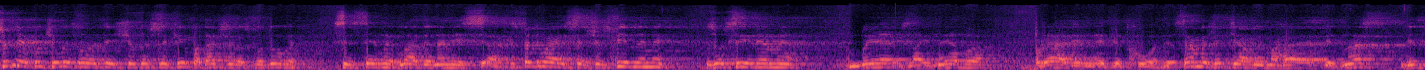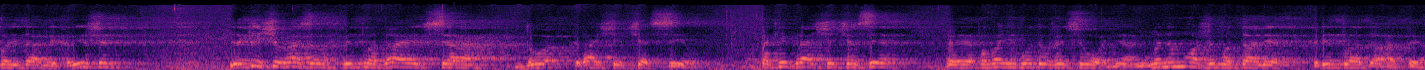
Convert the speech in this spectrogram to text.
Сьогодні я хочу висловити щодо шляхів подальшої розбудови системи влади на місцях. І сподіваюся, що спільними зусиллями ми знайдемо правильні підходи. Саме життя вимагає від нас відповідальних рішень, які щоразу відкладаються до кращих часів. Такі кращі часи е, повинні бути вже сьогодні. Ми не можемо далі відкладати.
